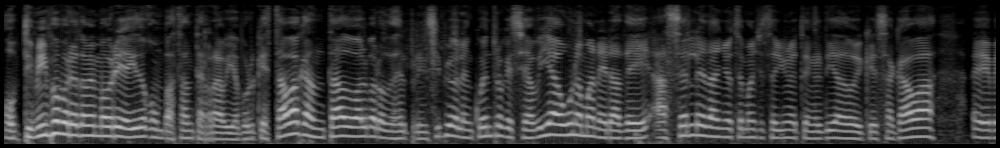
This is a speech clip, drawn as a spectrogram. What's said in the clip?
Optimismo, pero también me habría ido con bastante rabia, porque estaba cantado Álvaro desde el principio del encuentro que si había una manera de hacerle daño a este Manchester United en el día de hoy, que sacaba eh,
